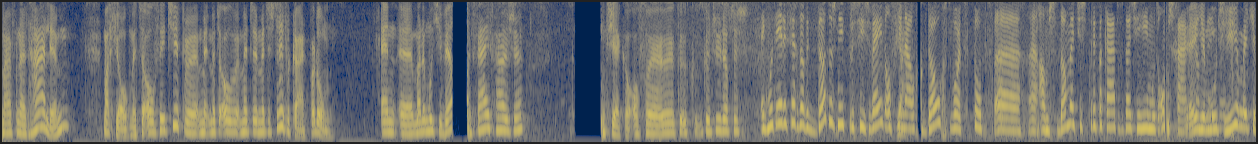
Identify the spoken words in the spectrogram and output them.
maar vanuit Haarlem mag je ook met de OV-chip, met, met, de met, de, met de strippenkaart, pardon. En, maar dan moet je wel in vijf huizen checken? Of uh, kunt u dat dus... Ik moet eerlijk zeggen dat ik dat dus niet precies weet. Of je ja. nou gedoogd wordt tot uh, Amsterdam met je strippenkaart... of dat je hier moet omschakelen. Nee, je moet hier met je,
